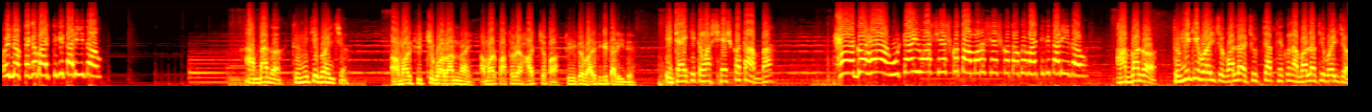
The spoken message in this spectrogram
ওই লোকটাকে বাড়ি থেকে তাড়িয়ে দাও। আব্বা গো তুমি কি বলছো? আমার কিচ্ছু বলার নাই আমার পাথরে হাত চাপা তুই তো বাড়ি থেকে তাড়িয়ে দে। এটাই কি তোমার শেষ কথা আব্বা? হ্যাঁ গো হ্যাঁ ওটাই ওর শেষ কথা আমার শেষ কথা ওকে বাড়ি থেকে তাড়িয়ে দাও। আব্বা গো তুমি কি বলছো? বলো চুপচাপ থেকো না বলো কি বলছো?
